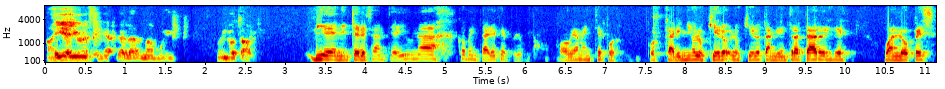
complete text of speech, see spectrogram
Ahí hay una señal de alarma muy, muy notable. Bien, interesante. Hay un comentario que obviamente por, por cariño lo quiero, lo quiero también tratar, de Juan López,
